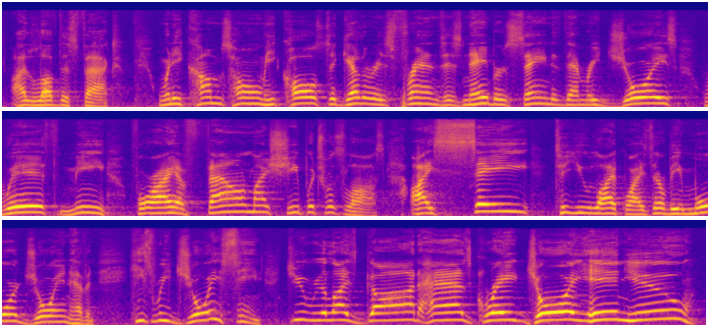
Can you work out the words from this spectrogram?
I love this fact. When he comes home, he calls together his friends, his neighbors, saying to them, Rejoice with me, for I have found my sheep which was lost. I say to you likewise, there will be more joy in heaven. He's rejoicing. Do you realize God has great joy in you?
